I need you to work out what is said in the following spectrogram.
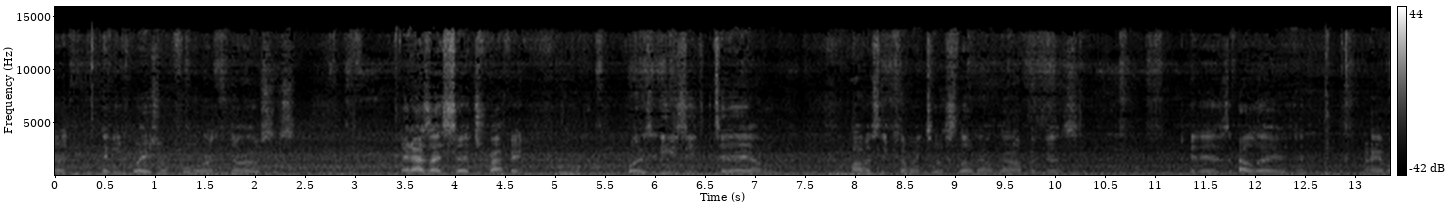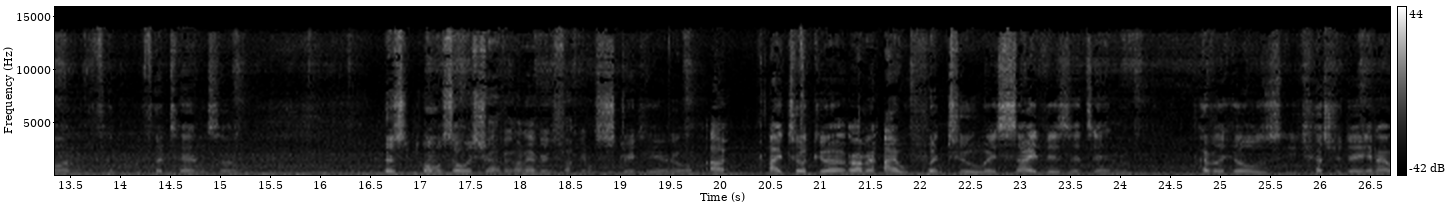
er, an equation for neurosis. And as I said traffic was easy today. I'm obviously coming to a slowdown now because it is LA and I am on the 10, so there's almost always traffic on every fucking street here. I I took, uh, or I mean, I went to a side visit in Beverly Hills yesterday, and I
